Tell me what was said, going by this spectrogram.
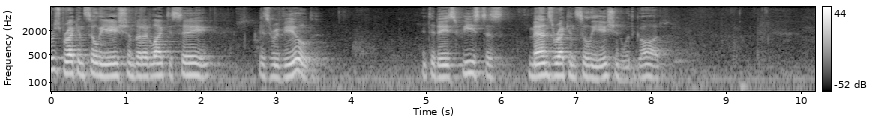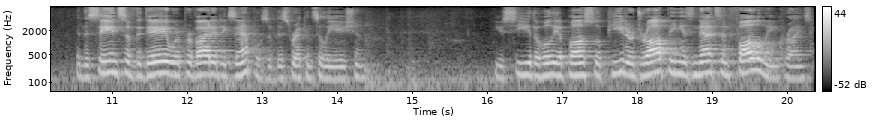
First reconciliation that I'd like to say is revealed in today's feast is man's reconciliation with God. And the saints of the day were provided examples of this reconciliation. You see the holy apostle Peter dropping his nets and following Christ.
